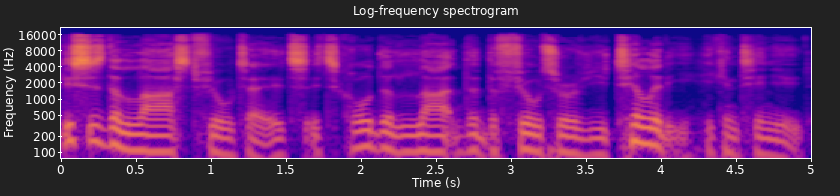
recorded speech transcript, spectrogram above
this is the last filter. It's, it's called the, la- the, the filter of utility, he continued.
